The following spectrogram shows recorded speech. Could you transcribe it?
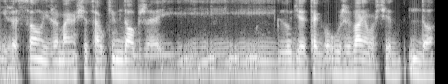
i że są i że mają się całkiem dobrze i, i, i ludzie tego używają, właściwie do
